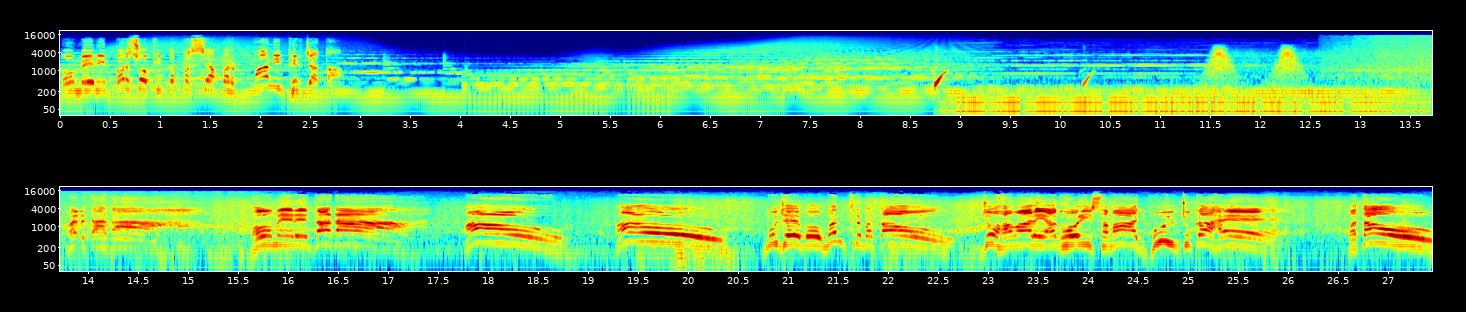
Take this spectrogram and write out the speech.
तो मेरी बरसों की तपस्या पर पानी फिर जाता। दादा ओ मेरे दादा आओ आओ। मुझे वो मंत्र बताओ, जो हमारे अघोरी समाज भूल चुका है। बताओ,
